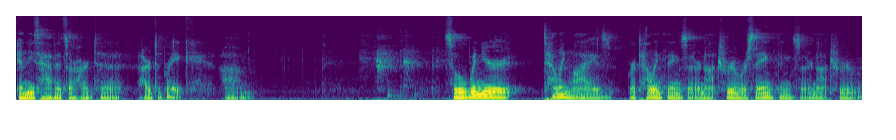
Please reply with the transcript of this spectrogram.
and these habits are hard to, hard to break. Um, so when you're telling lies or telling things that are not true or saying things that are not true,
